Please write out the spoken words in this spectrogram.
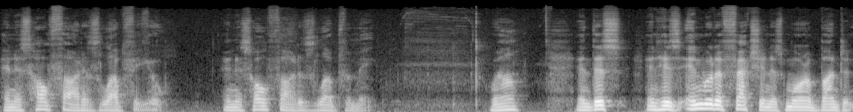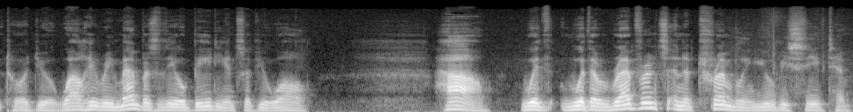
And his whole thought is love for you. And his whole thought is love for me. Well, and this and his inward affection is more abundant toward you, while he remembers the obedience of you all. How? With, with a reverence and a trembling you received him.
